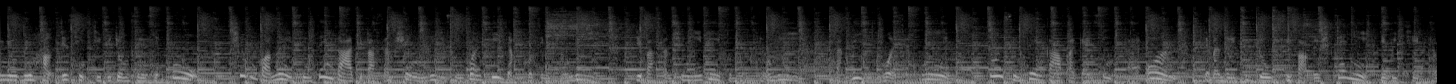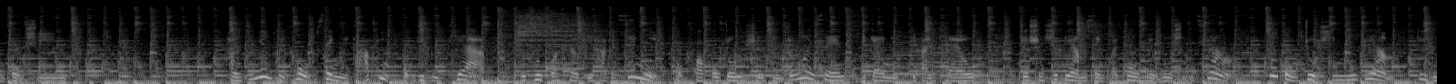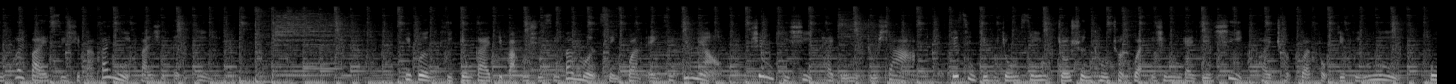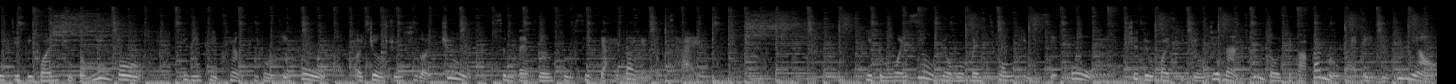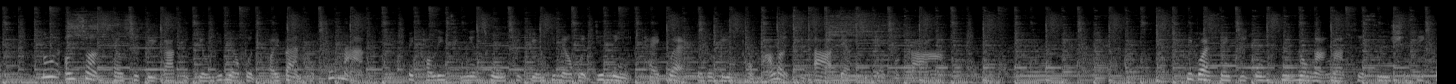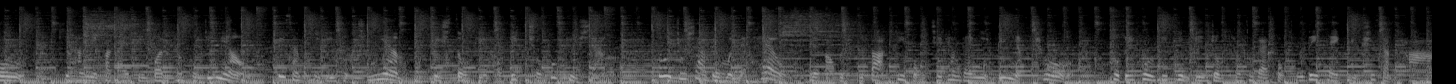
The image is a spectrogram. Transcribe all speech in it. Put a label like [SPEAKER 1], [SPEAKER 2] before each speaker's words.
[SPEAKER 1] 疫情指挥中心宣布，全国内新增加一百三十五例新冠肺炎确诊病例，一百三十二例本土病例，三例境外感染。都新增加八件新闻个案，台湾地区有一百六十几例因为健康过身。行政院推出生育家庭福利补贴，补助国小以下嘅生育同国高中申请中外生一概念一半扣。早上十点先开放苗路申请，可动作十二点，已经快拜四十八百年完成登记。日本提供介一百五十四万门新冠 A Z 疫苗，上期是太古年注下。疫情指挥中心早顺通传国医生界件事，快传国防疫会议，副指挥官主动面讲。已经提倡提同政府，而就顺势来做，顺带吩咐世界大嘅总裁。日本外相苗木文聪今日宣布，是对外提供一难差唔多一百万门嘅 A Z 疫苗，内安算表示对家提供疫苗本台版同艰难，并考虑今年初提供疫苗本印尼、泰国、菲律宾同马来西亚两个国家。美国飞机公司诺瓦瓦铁丝实施工，其行业发改新冠防控疫苗，第三批临床试验，就是当地好的初步注射。因为注射对门的后，有百分之百预防其他嘅染病入冲，土地控制片变种抗毒嘅防护力系九十三趴。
